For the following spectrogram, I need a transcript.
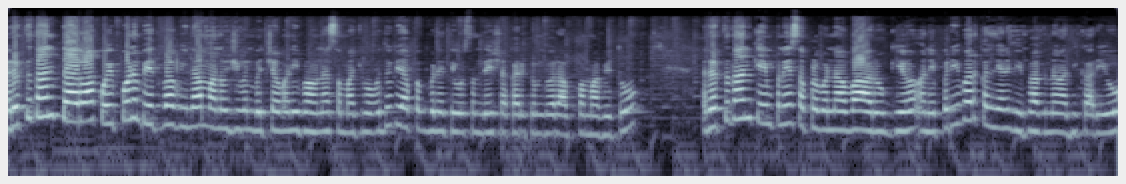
રક્તદાન દ્વારા કોઈપણ ભેદભાવ વિના માનવ જીવન બચાવવાની ભાવના સમાજમાં વધુ વ્યાપક બને તેવો સંદેશ આ કાર્યક્રમ દ્વારા આપવામાં આવ્યો હતો. રક્તદાન કેમ્પને સફળ બનાવવા આરોગ્ય અને પરિવાર કલ્યાણ વિભાગના અધિકારીઓ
